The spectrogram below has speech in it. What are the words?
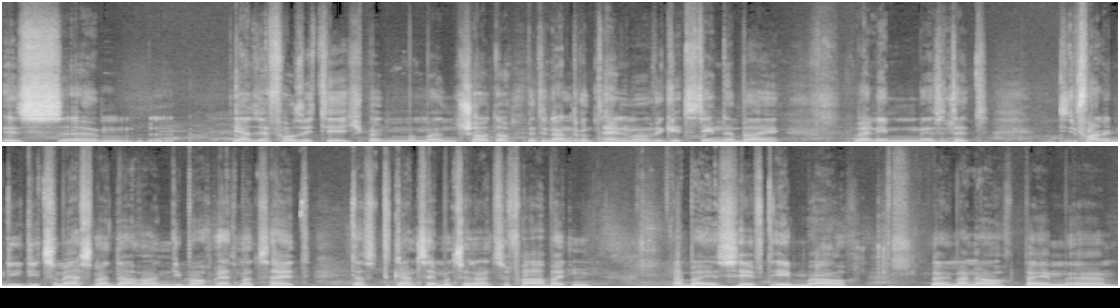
ist ähm, ja, sehr vorsichtig. Man, man, schaut auch mit den anderen Teilnehmern, wie geht es denen dabei. Weil eben, es sind halt, die, vor allem die, die zum ersten Mal da waren, die brauchen erstmal Zeit, das Ganze emotional zu verarbeiten. Aber es hilft eben auch, weil man auch beim ähm,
